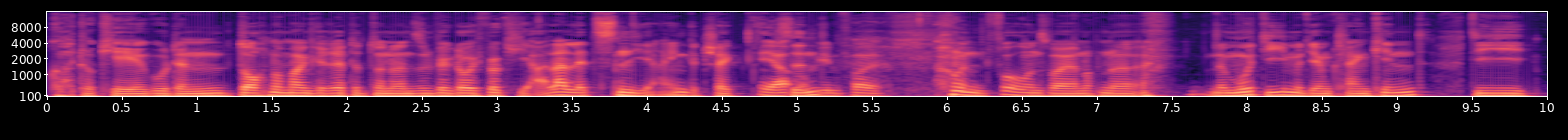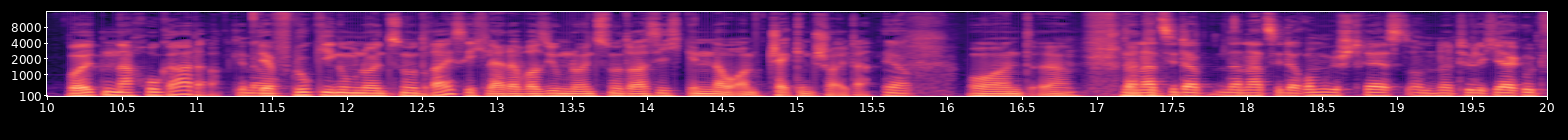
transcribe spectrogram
Gott, okay, gut, dann doch nochmal gerettet und dann sind wir, glaube ich, wirklich die allerletzten, die eingecheckt Ja, auf sind. jeden Fall. Und vor uns war ja noch eine, eine Mutti mit ihrem kleinen Kind, die wollten nach Hogada. Genau. Der Flug ging um 19.30 Uhr. Leider war sie um 19.30 Uhr genau am Check-in-Schalter. Ja. Und äh, Dann hat sie da, dann hat sie da rumgestresst und natürlich, ja gut,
